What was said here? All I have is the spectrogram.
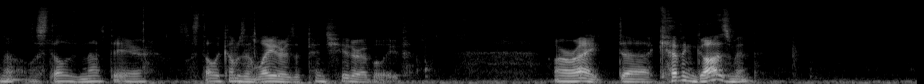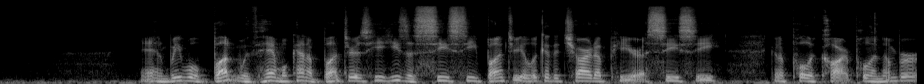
no, La Stella's not there. La Stella comes in later as a pinch hitter, I believe. All right, uh, Kevin Gausman. And we will bunt with him. What kind of bunter is he? He's a CC bunter. You look at the chart up here, a CC. To pull a card, pull a number,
